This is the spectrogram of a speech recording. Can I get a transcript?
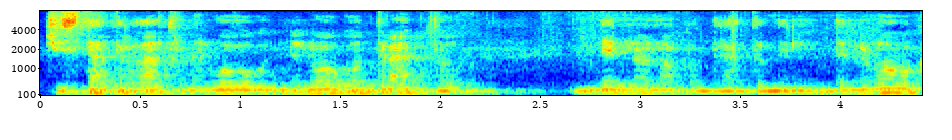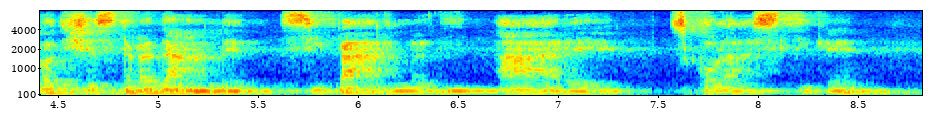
Ci sta tra l'altro nel, nel nuovo, contratto, nel, no, contratto nel, nel nuovo codice stradale si parla di aree scolastiche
